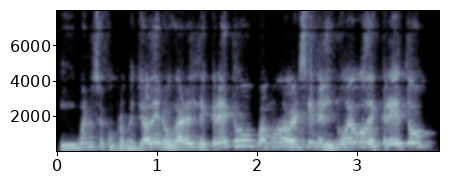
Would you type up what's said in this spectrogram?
y bueno, se comprometió a derogar el decreto. Vamos a ver si en el nuevo decreto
